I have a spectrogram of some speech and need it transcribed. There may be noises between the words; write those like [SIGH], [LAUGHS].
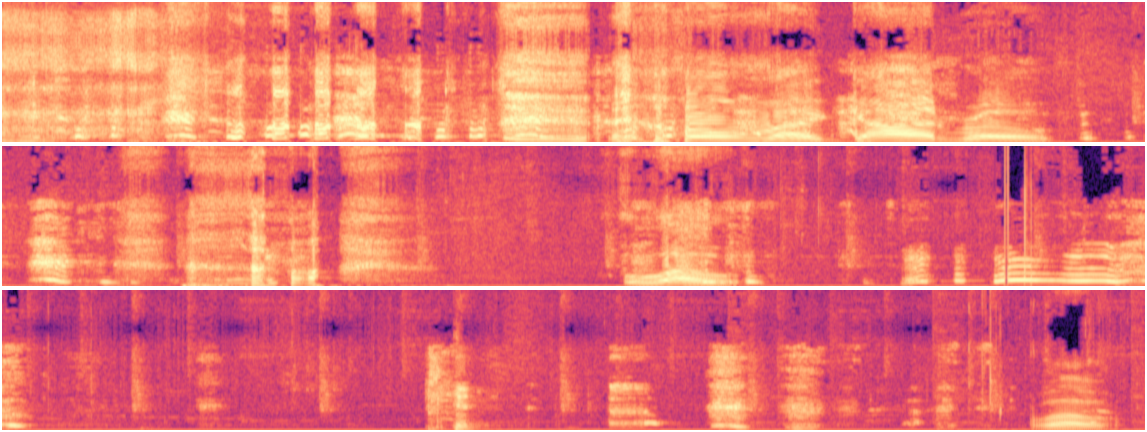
[LAUGHS] oh my god, bro. [LAUGHS] Whoa. Whoa. [LAUGHS]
